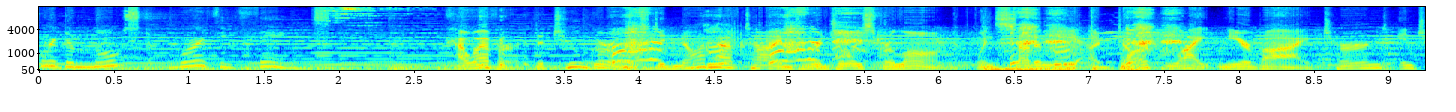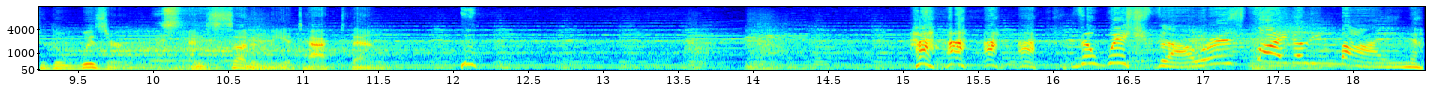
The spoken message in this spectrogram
for the most worthy things. However, the two girls did not have time to rejoice for long when suddenly a dark light nearby turned into the wizard and suddenly attacked them. The wish flower is finally mine!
